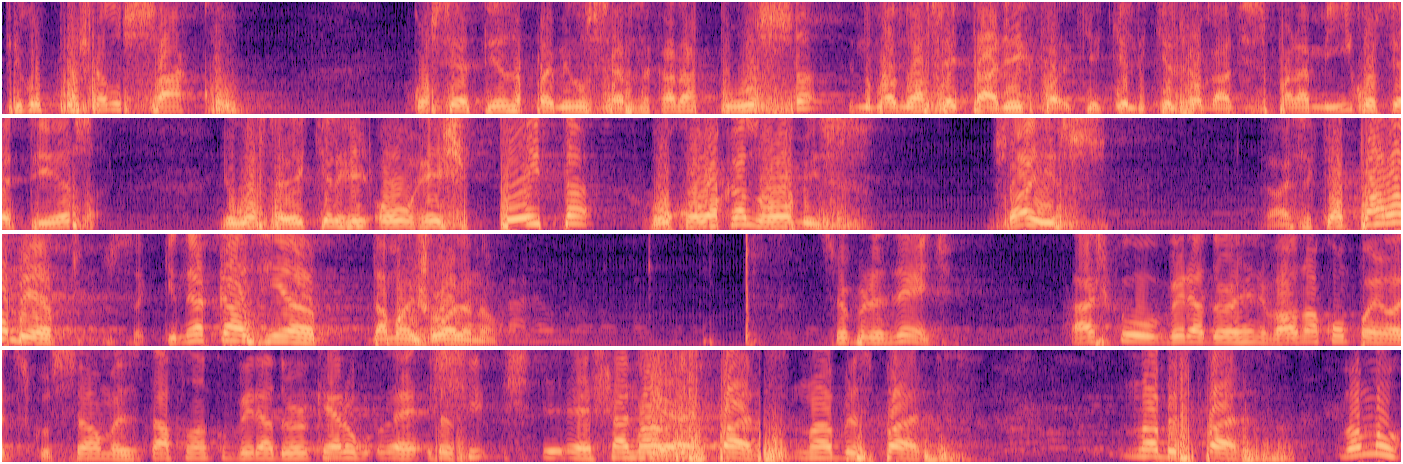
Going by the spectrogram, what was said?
ficam puxando o saco. Com certeza, para mim, não serve essa carapuça, não, não aceitaria que, que- que ele, que ele jogasse isso para mim, com certeza. Eu gostaria que ele ou respeita ou coloca nomes. Só isso. Tá? Isso aqui é o parlamento. Isso aqui não é a casinha da manjolha, não. Senhor presidente, acho que o vereador Renival não acompanhou a discussão, mas está falando que o vereador quer o- é, é, Nobres Xavier. pares, nobres pares. Nobres pares. Vamos,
